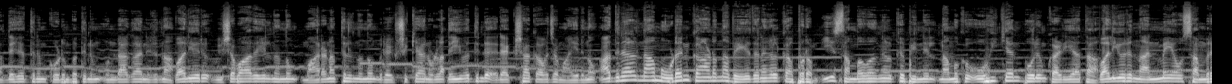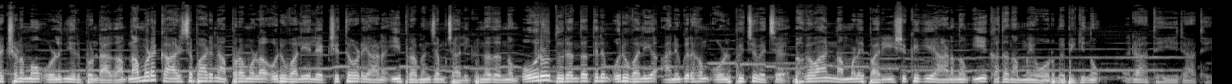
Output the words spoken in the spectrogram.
അദ്ദേഹത്തിനും കുടുംബത്തിനും ഉണ്ടാകാനിരുന്ന വലിയൊരു വിഷബാധയിൽ നിന്നും മരണത്തിൽ നിന്നും രക്ഷിക്കാനുള്ള ദൈവത്തിന്റെ രക്ഷാ കവചമായിരുന്നു അതിനാൽ നാം ഉടൻ കാണുന്ന വേദനകൾക്കപ്പുറം ഈ സംഭവങ്ങൾക്ക് പിന്നിൽ നമുക്ക് ഊഹിക്കാൻ പോലും കഴിയാത്ത വലിയൊരു നന്മയോ സംരക്ഷണമോ ഒളിഞ്ഞിരിപ്പുണ്ടാകാം. നമ്മുടെ കാഴ്ചപ്പാടിനപ്പുറമുള്ള ഒരു വലിയ ലക്ഷ്യത്തോടെയാണ് ഈ പ്രപഞ്ചം ചലിക്കുന്നതെന്നും ഓരോ ദുരന്തത്തിലും ഒരു വലിയ അനുഗ്രഹം ഒളിപ്പിച്ചു വെച്ച് ഭഗവാൻ നമ്മളെ പരീക്ഷിക്കുകയാണെന്നും ഈ കഥ നമ്മെ ഓർമ്മിപ്പിക്കുന്നു. രാധേ രാധേ.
